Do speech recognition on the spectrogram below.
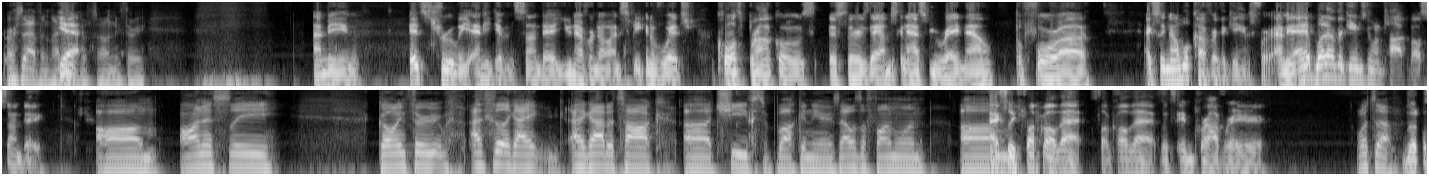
Or seven, I Yeah. think it's only three. I mean, it's truly any given Sunday. You never know. And speaking of which, Colts Broncos this Thursday. I'm just going to ask you right now before. uh Actually, no, we'll cover the games for. I mean, eh, what other games do you want to talk about Sunday? Um, honestly, going through, I feel like I I gotta talk uh Chiefs Buccaneers. That was a fun one. Um, Actually, fuck all that. Fuck all that. Let's improv right here. what's up? Little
